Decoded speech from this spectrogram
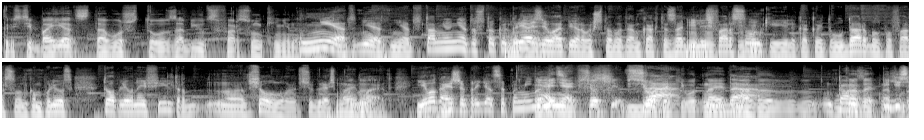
То есть и бояться того, что забьются форсунки, не надо. Нет, нет, нет. Там не- нету столько Ну грязи, да. во-первых, чтобы там как-то забились Мгм, форсунки или какой-то удар был по форсункам. Плюс топливный фильтр все уловит, всю грязь Ну да. поймает. Его, конечно, придется поменять. Поменять. Все-таки, Да, вот на это да. надо э, Там указать нашим 50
